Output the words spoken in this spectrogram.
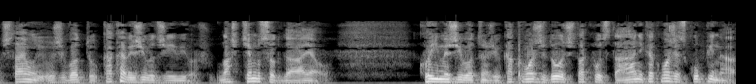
šta je on u životu, kakav je život živio, naš čemu se odgajao, kojim je životom živ, kako može doći takvo stanje, kako može skupina,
